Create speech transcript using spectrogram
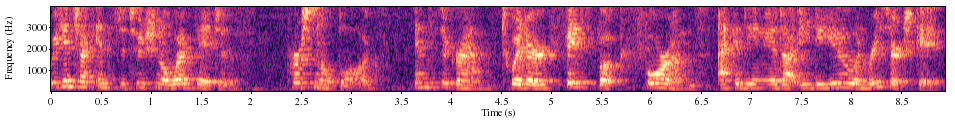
We can check institutional web pages, personal blogs, Instagram, Twitter, Facebook, forums, academia.edu, and ResearchGate.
